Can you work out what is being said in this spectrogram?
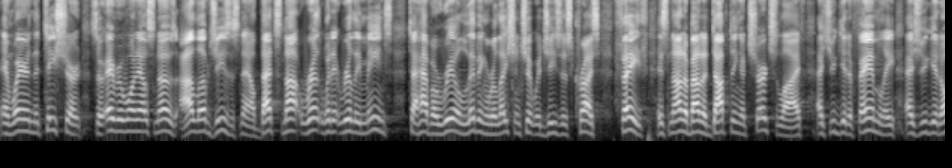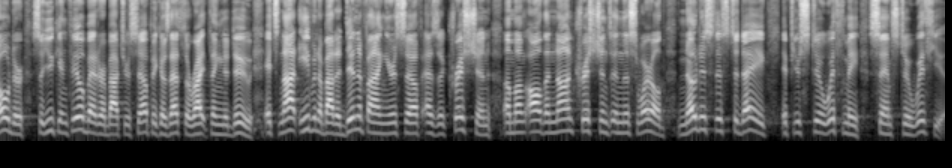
and wearing the t shirt so everyone else knows I love Jesus now. That's not re- what it really means to have a real living relationship with Jesus Christ. Faith is not about adopting a church life as you get a family, as you get older, so you can feel better about yourself because that's the right thing to do. It's not even about identifying yourself as a Christian among all the non Christians in this world. Notice this today today, if you're still with me, I'm still with you.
